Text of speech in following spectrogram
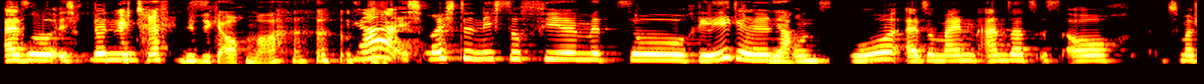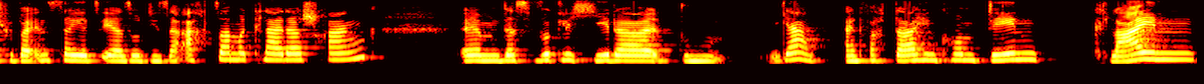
Also, ich bin Vielleicht treffen die sich auch mal. Ja, ich möchte nicht so viel mit so Regeln Ja. und so. Also, mein Ansatz ist auch zum Beispiel bei Insta jetzt eher so dieser achtsame Kleiderschrank, ähm, dass wirklich jeder du ja, einfach dahin kommt, den kleinen,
